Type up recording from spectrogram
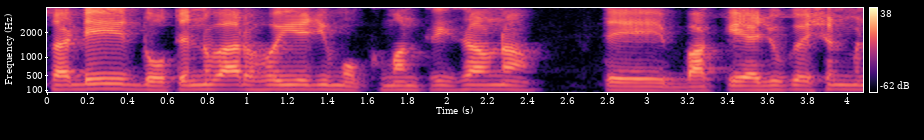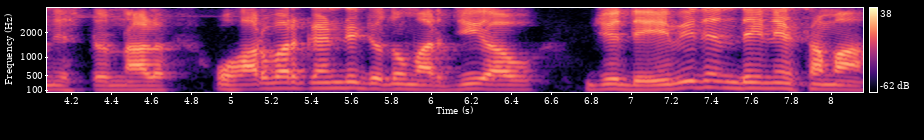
ਸਾਡੀ ਦੋ ਤਿੰਨ ਵਾਰ ਹੋਈ ਹੈ ਜੀ ਮੁੱਖ ਮੰਤਰੀ ਸਾਹਿਬ ਨਾਲ ਤੇ ਬਾਕੀ ਐਜੂਕੇਸ਼ਨ ਮਿਨਿਸਟਰ ਨਾਲ। ਉਹ ਹਰ ਵਾਰ ਕਹਿੰਦੇ ਜਦੋਂ ਮਰਜ਼ੀ ਆਓ ਜੇ ਦੇ ਵੀ ਦਿੰਦੇ ਨੇ ਸਮਾਂ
